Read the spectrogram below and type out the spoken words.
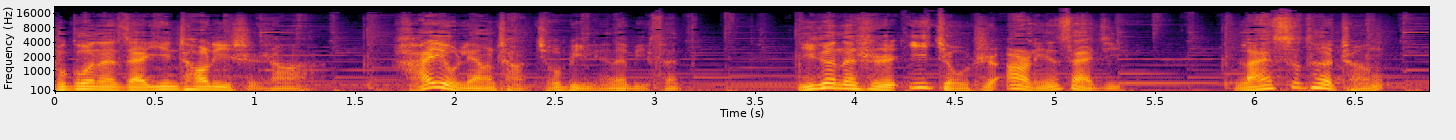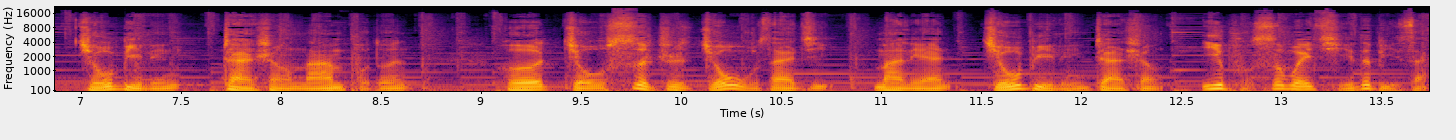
不过呢，在英超历史上啊，还有两场九比零的比分，一个呢是一九至二零赛季，莱斯特城九比零战胜南安普敦，和九四至九五赛季曼联九比零战胜伊普斯维奇的比赛。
